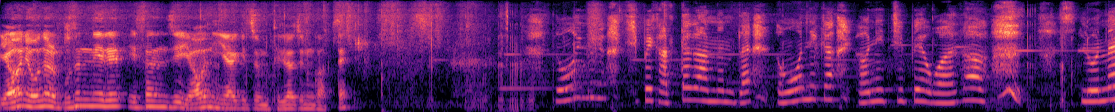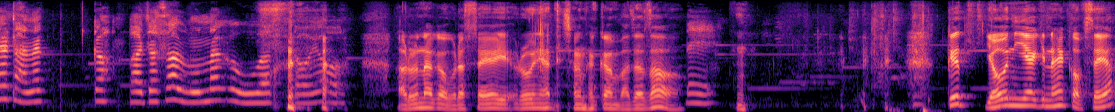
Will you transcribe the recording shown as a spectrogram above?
여은이 오늘 무슨 일 있었는지 여은이 이야기 좀 들려주는 거 어때? 영원이가 집에 갔다 갔는데 영원이가 연이 집에 와서 루나를 다나가 맞아서 루나가 울었어요. 아 루나가 울었어요? 로은이한테 장난감 맞아서? 네. 끝? 여은이 이야기는 할 거 없어요?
